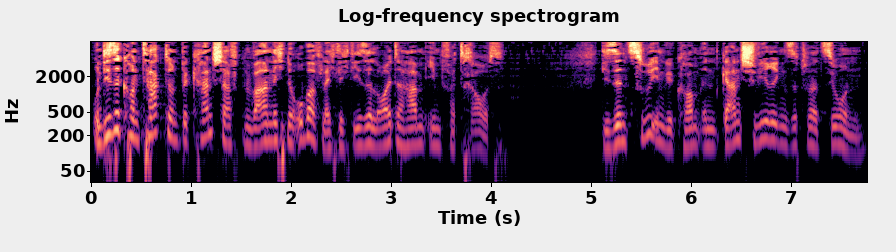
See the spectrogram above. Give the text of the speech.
Und diese Kontakte und Bekanntschaften waren nicht nur oberflächlich, diese Leute haben ihm vertraut. Die sind zu ihm gekommen in ganz schwierigen Situationen.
